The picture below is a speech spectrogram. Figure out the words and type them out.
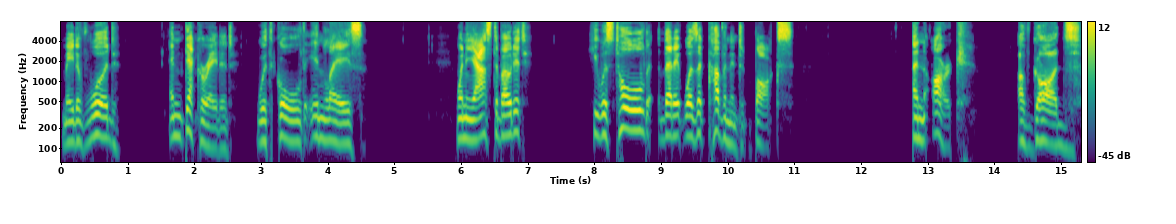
made of wood and decorated with gold inlays. When he asked about it, he was told that it was a covenant box, an ark of gods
